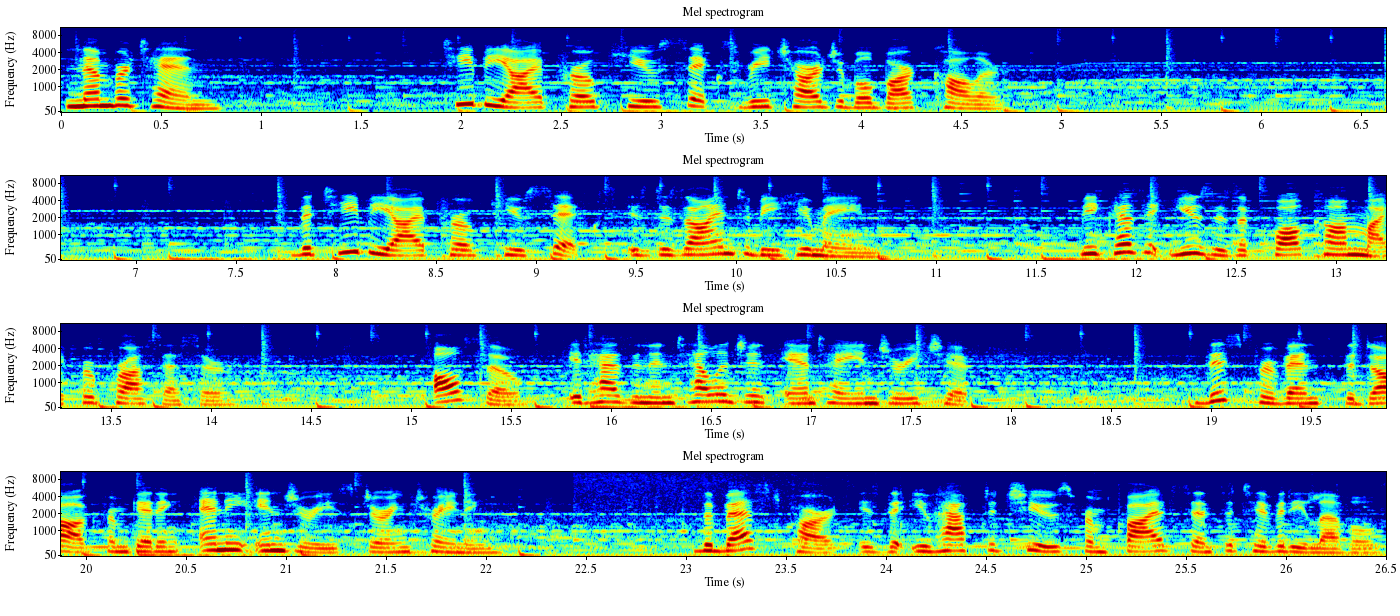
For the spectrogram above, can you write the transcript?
Number 10. TBI Pro Q6 Rechargeable Bark Collar. The TBI Pro Q6 is designed to be humane. Because it uses a Qualcomm microprocessor, also, it has an intelligent anti-injury chip. This prevents the dog from getting any injuries during training. The best part is that you have to choose from 5 sensitivity levels.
